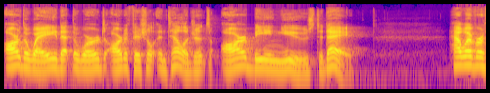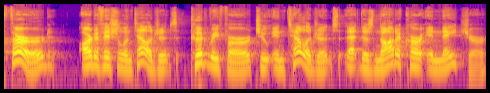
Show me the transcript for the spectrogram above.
are the way that the words artificial intelligence are being used today. However, third, artificial intelligence could refer to intelligence that does not occur in nature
